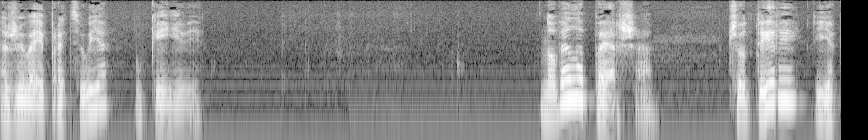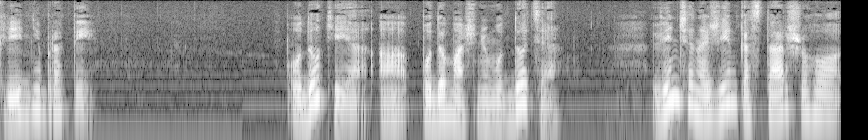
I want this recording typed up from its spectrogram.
Живе і працює у Києві. Новела перша. Чотири як рідні брати. Одокія, а по-домашньому доця, вінчана жінка старшого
